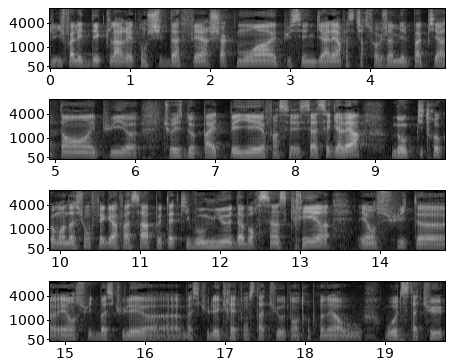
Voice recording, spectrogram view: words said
Il fallait déclarer ton chiffre d'affaires chaque mois, et puis c'est une galère parce qu'ils reçoivent jamais le papier à temps, et puis euh, tu risques de pas être payé. Enfin, c'est assez galère. Donc, petite recommandation, fais gaffe à ça. Peut-être qu'il vaut mieux d'abord s'inscrire et ensuite, euh, basculer, basculer, créer ton statut auto-entrepreneur ou, autre statut.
